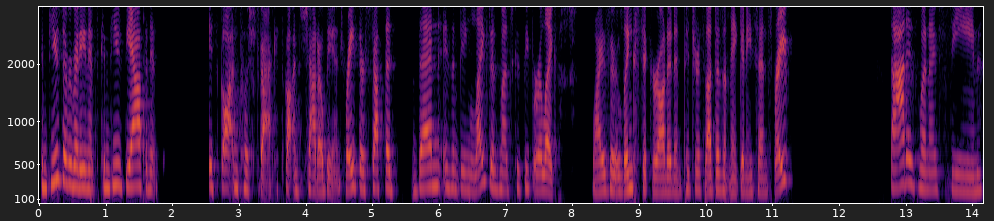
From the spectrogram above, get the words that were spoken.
confused everybody and it's confused the app and it's it's gotten pushed back. It's gotten shadow banned, right? There's stuff that then isn't being liked as much because people are like, why is there a link sticker on it in Pinterest? That doesn't make any sense, right? That is when I've seen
